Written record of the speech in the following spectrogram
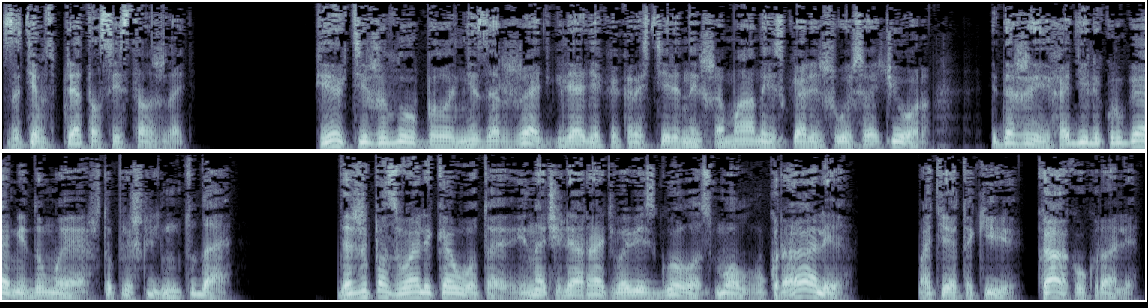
Затем спрятался и стал ждать. Как тяжело было не заржать, глядя, как растерянные шаманы искали свой шатер, и даже ходили кругами, думая, что пришли не туда. Даже позвали кого-то и начали орать во весь голос, мол, украли. А те такие, как украли?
